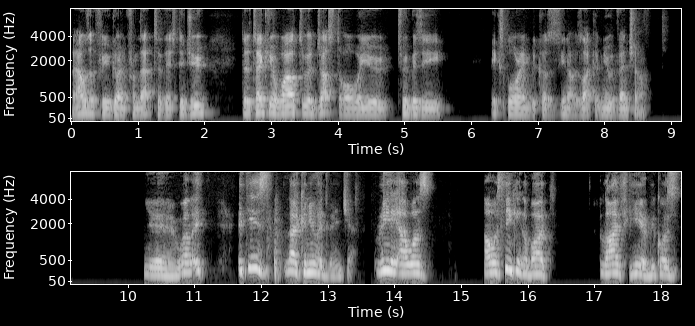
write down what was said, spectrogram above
But how was it for you going from that to this? Did you did it take you a while to adjust, or were you too busy exploring because you know it was like a new adventure? Yeah, well, it it is like a new adventure. Really, I was I was thinking about life here because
